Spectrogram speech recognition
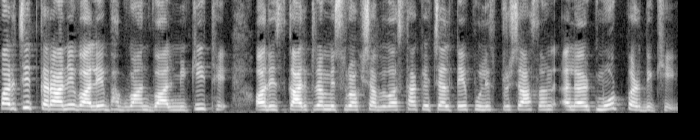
परिचित कराने वाले भगवान वाल्मीकि थे। और इस कार्यक्रम में सुरक्षा व्यवस्था के चलते पुलिस प्रशासन अलर्ट मोड पर दिखी।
